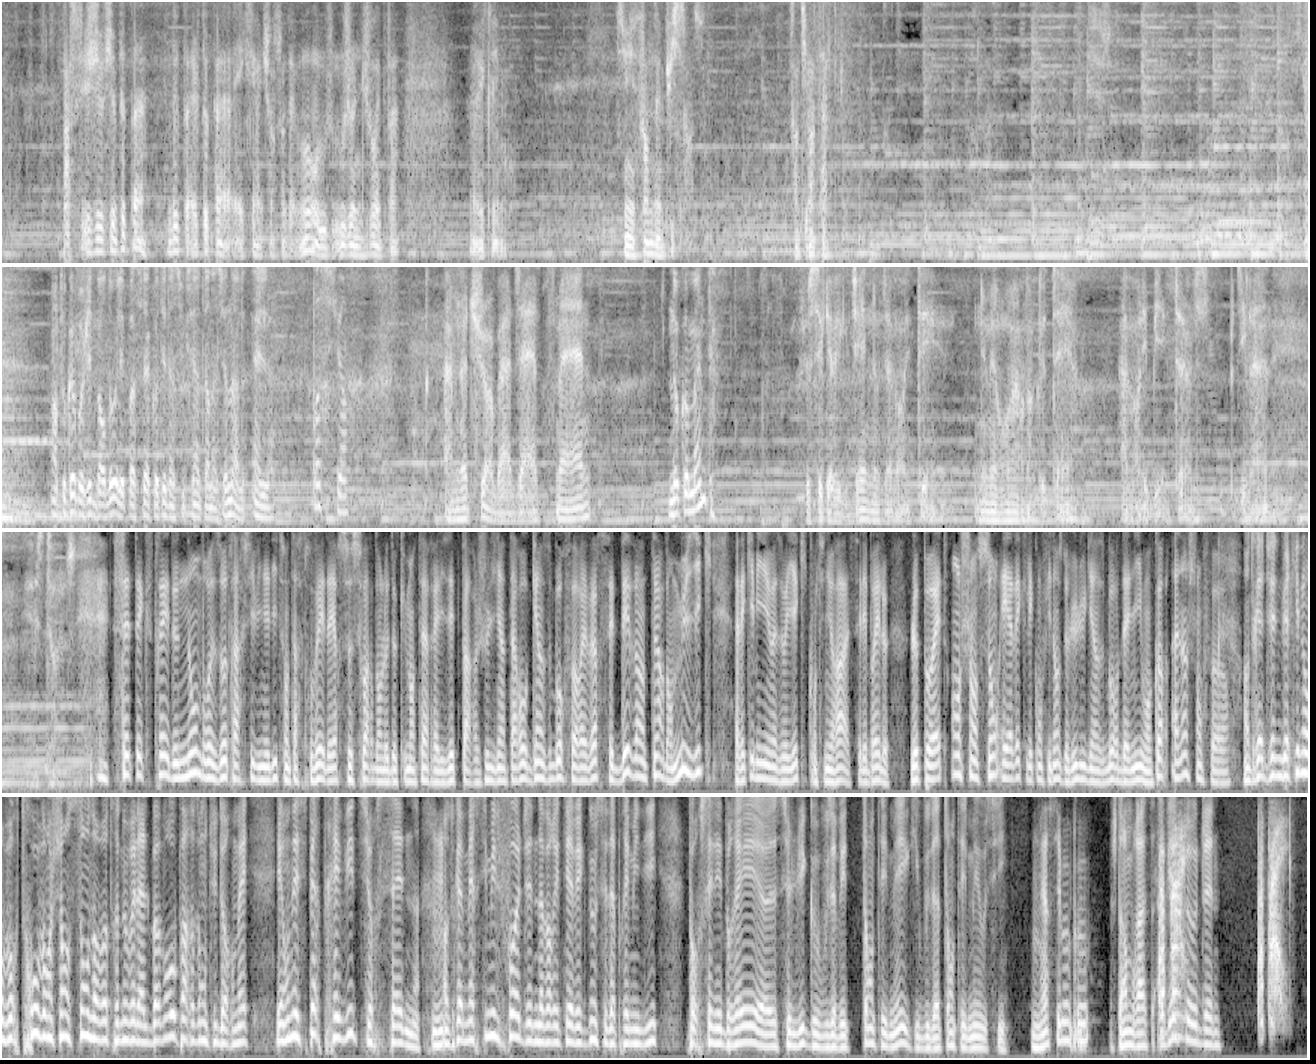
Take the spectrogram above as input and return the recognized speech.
Parce que je ne peux pas. Je ne peux, peux, pas écrire une chanson d'amour où, où, je ne jouerai pas avec les mots. C'est une forme d'impuissance sentimentale. En tout cas, Brigitte Bardot, elle est passée à côté d'un succès international. Elle. Pas sûr. I'm not sure about that, man. No comment? Je sais qu'avec Jane, nous avons été numéro un en Angleterre, avant les Beatles, Dylan et Stones. Cet extrait et de nombreuses autres archives inédites sont à retrouver. D'ailleurs, ce soir, dans le documentaire réalisé par Julien Tarot, Gainsbourg Forever, c'est dès 20h dans Musique avec Émilie Mazoyer qui continuera à célébrer le, le poète en chanson et avec les confidences de Lulu Gainsbourg, Dany ou encore Alain Chamfort. En tout cas, Jane Birkin, on vous retrouve en chanson dans votre nouvel album Oh pardon, tu dormais. Et on espère très vite sur scène. Mhm. En tout cas, merci mille fois, Jane, d'avoir été avec nous cet après-midi pour célébrer euh, celui que vous avez tant aimé et qui vous a tant aimé aussi. Merci beaucoup. Je t'embrasse. À Bye bye. bientôt, Jen.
